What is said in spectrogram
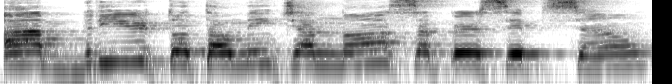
abrir totalmente a nossa percepção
